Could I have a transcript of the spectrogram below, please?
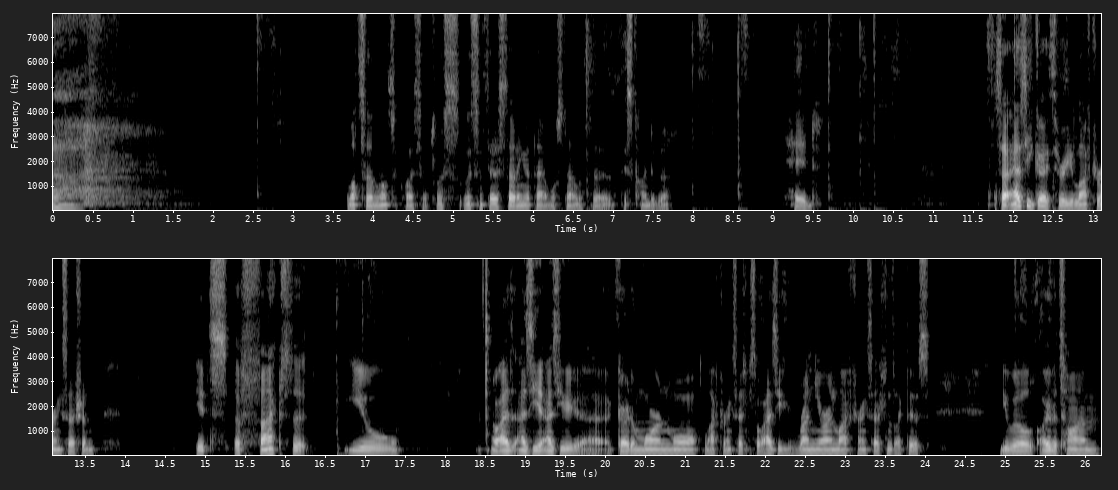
lots of lots of close-ups. Let's let's instead of starting at that, we'll start with uh, this kind of a head. So as you go through your life drawing session, it's a fact that you'll, or as as you as you uh, go to more and more life drawing sessions, or as you run your own life drawing sessions like this, you will over time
